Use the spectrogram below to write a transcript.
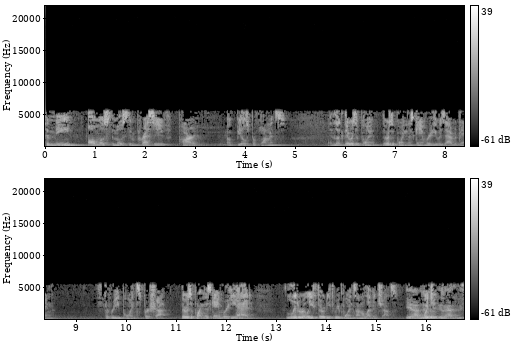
to me, almost the most impressive part of Beal's performance. And look, there was a point. There was a point in this game where he was averaging three points per shot. There was a point in this game where he had literally 33 points on 11 shots. Yeah, I knew which it, it has to be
